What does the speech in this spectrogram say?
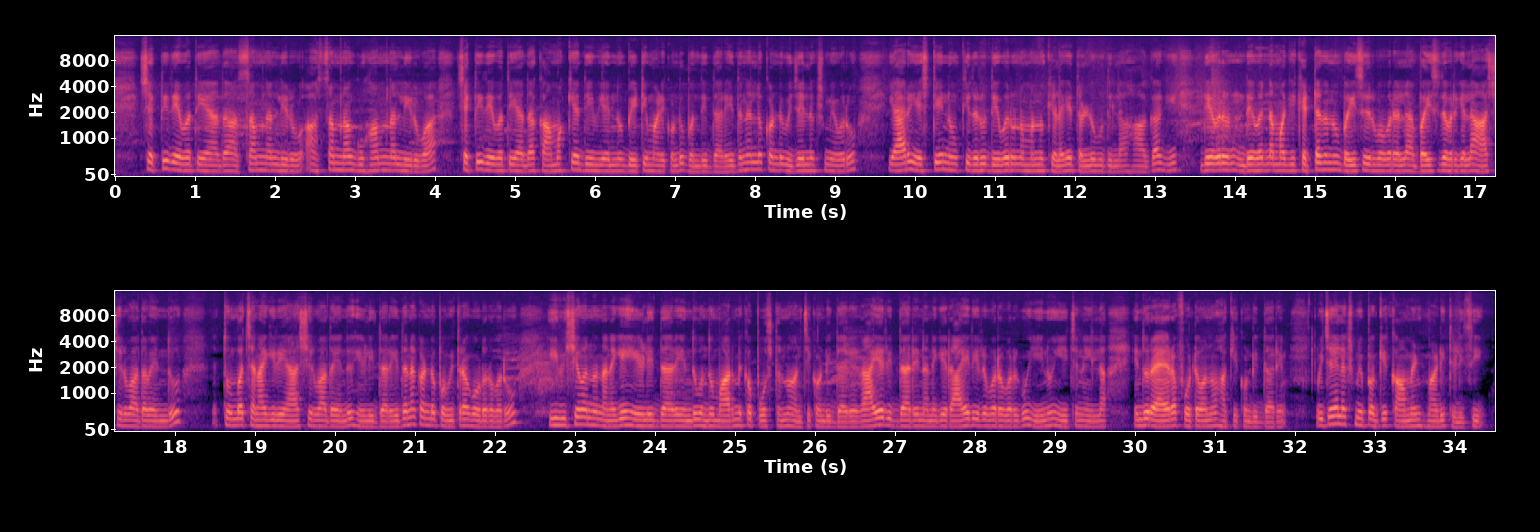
ಶಕ್ತಿ ದೇವತೆಯಾದ ಅಸ್ಸಾಂನಲ್ಲಿರುವ, ಅಸ್ಸಾಂನ ಗುಹಾಂನಲ್ಲಿರುವ ಶಕ್ತಿ ದೇವತೆಯಾದ ಕಾಮಾಖ್ಯ ದೇವಿಯನ್ನು ಭೇಟಿ ಮಾಡಿಕೊಂಡು ಬಂದಿದ್ದಾರೆ. ಇದನ್ನೆಲ್ಲ ಕಂಡು ವಿಜಯಲಕ್ಷ್ಮಿಯವರು ಯಾರು ಎಷ್ಟೇ ನೂಕಿದರೂ ದೇವರು ನಮ್ಮನ್ನು ಕೆಳಗೆ ತಳ್ಳುವುದಿಲ್ಲ. ಹಾಗಾಗಿ ದೇವರ, ದೇವ, ನಮಗೆ ಕೆಟ್ಟದನ್ನು ಬಯಸಿರುವವರೆಲ್ಲ, ಬಯಸಿದವರಿಗೆಲ್ಲ ಆಶೀರ್ವಾದವೆಂದು, ತುಂಬ ಚೆನ್ನಾಗಿರಿ ಆಶೀರ್ವಾದ ಎಂದು ಹೇಳಿದ್ದಾರೆ. ಇದನ್ನು ಕಂಡು ಪವಿತ್ರ ಗೌಡರವರು, ಈ ವಿಷಯವನ್ನು ನನಗೆ ಹೇಳಿದ್ದಾರೆ ಎಂದು ಒಂದು ಮಾರ್ಮಿಕ ಪೋಸ್ಟನ್ನು ಹಂಚಿಕೊಂಡಿದ್ದಾರೆ. ರಾಯರಿದ್ದಾರೆ. ನನಗೆ ರಾಯರಿರುವವರೆಗೂ ಏನೂ ಯೋಚನೆ ಇಲ್ಲ ಎಂದು ರಾಯರ ಫೋಟೋವನ್ನು ಹಾಕಿಕೊಂಡಿದ್ದಾರೆ. ವಿಜಯಲಕ್ಷ್ಮಿ ಬಗ್ಗೆ ಕಾಮೆಂಟ್ ಮಾಡಿ ತಿಳಿಸಿ.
